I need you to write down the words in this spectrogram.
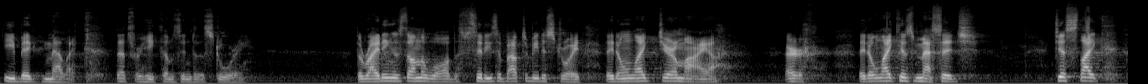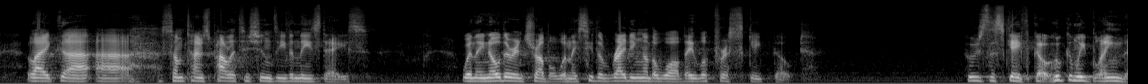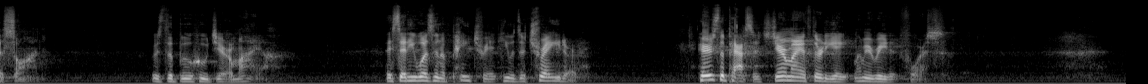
Ebed Melech. That's where he comes into the story. The writing is on the wall. The city's about to be destroyed. They don't like Jeremiah, or they don't like his message. Just like, like uh, uh, sometimes politicians, even these days when they know they're in trouble, when they see the writing on the wall, they look for a scapegoat. Who's the scapegoat? Who can we blame this on? It was the boohoo Jeremiah. They said he wasn't a patriot, he was a traitor. Here's the passage Jeremiah 38. Let me read it for us.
